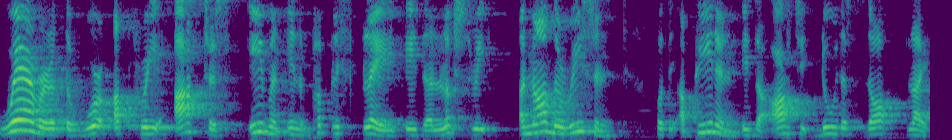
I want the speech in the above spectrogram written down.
Wherever the work of free artists, even in the public display, is a luxury. Another reason for the opinion is the artist do the job like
